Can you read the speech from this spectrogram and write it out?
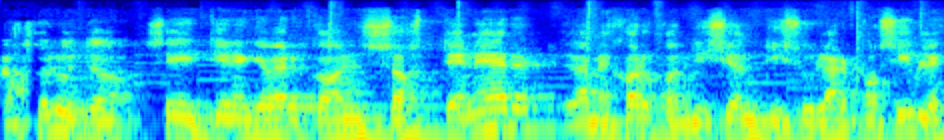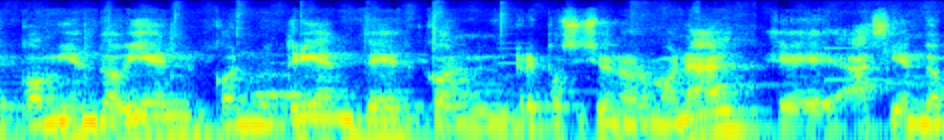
Absoluto, sí, tiene que ver con sostener la mejor condición tisular posible, comiendo bien, con nutrientes, con reposición hormonal, eh, haciendo,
